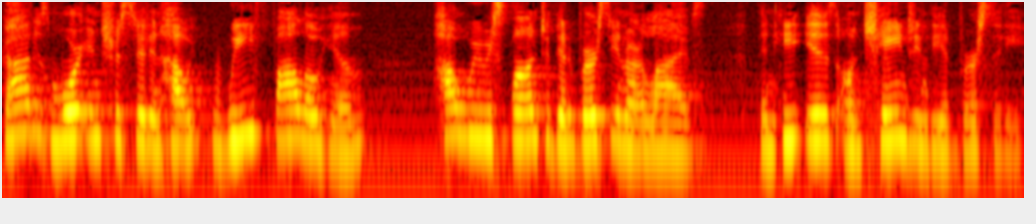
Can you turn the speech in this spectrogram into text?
God is more interested in how we follow him, how we respond to the adversity in our lives, than he is on changing the adversity.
